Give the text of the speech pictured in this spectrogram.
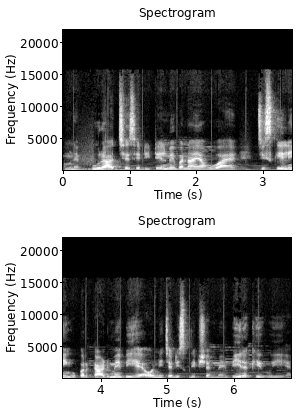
हमने पूरा अच्छे से डिटेल में बनाया हुआ है, जिसकी लिंक ऊपर कार्ड में भी है और नीचे डिस्क्रिप्शन में भी रखी हुई है।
